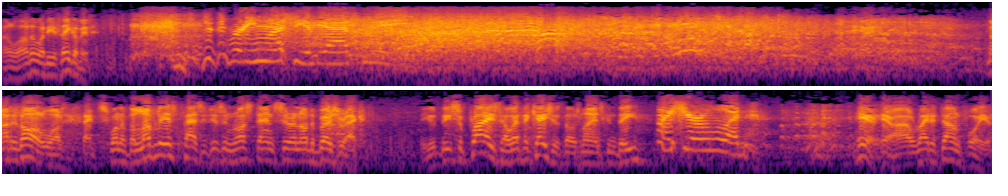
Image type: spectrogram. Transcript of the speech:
Well, Walter, what do you think of it? it's pretty mushy, if you ask me. Not at all, Walter. That's one of the loveliest passages in Rostand Cyrano de Bergerac. You'd be surprised how efficacious those lines can be. I sure would. Here, here, I'll write it down for you.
